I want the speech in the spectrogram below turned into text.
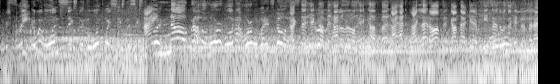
Let me sleep. It went 1.6 to 1.6 to 60 I foot. know, That's a bro. horrible, well not horrible, but it's still. That's the hiccup. It had a little hiccup, but I had I let off and got back in. He says it was a hiccup, but I,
